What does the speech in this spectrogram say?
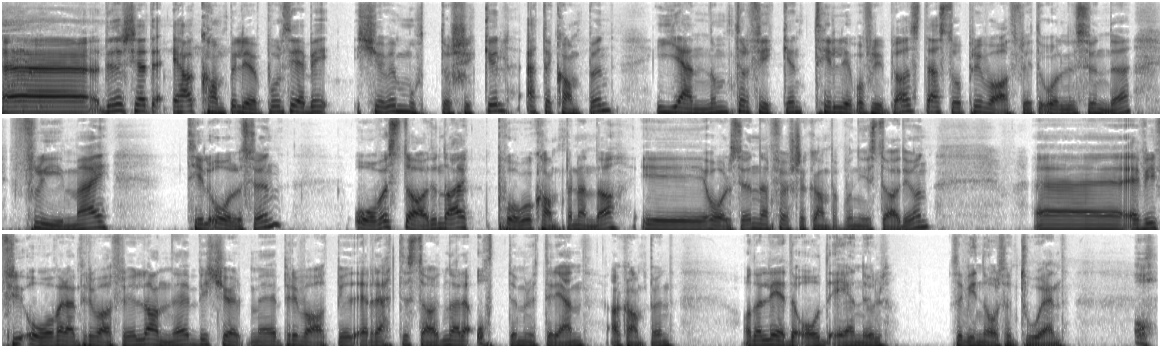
Eh, det skjer er at Jeg har kamp i Liverpool, så jeg kjører motorsykkel etter kampen gjennom trafikken til Liverpool flyplass. Der står privatfly til Ålesund Fly meg til Ålesund. Over stadion, der pågår kampen enda i Ålesund. Den første kampen på ny stadion. Eh, jeg vil fly over den privatflyet, lande, bli kjørt med privatbil rett til stadion. Da er det åtte minutter igjen av kampen. Og da leder Odd 1-0. Så vinner Ålesund 2-1. Åh,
